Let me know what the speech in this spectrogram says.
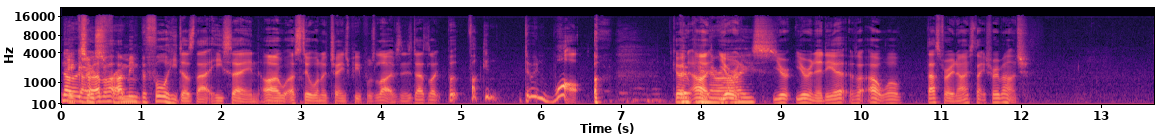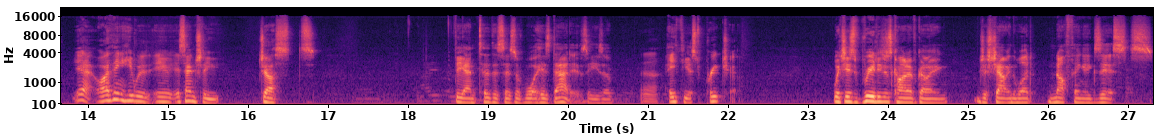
No, sorry, goes I, I mean before he does that, he's saying, "Oh, I still want to change people's lives," and his dad's like, "But fucking doing what?" Going, Opening "Oh, their you're an, eyes. you're you're an idiot." I was like, "Oh, well, that's very nice. Thanks very much." Yeah, well, I think he was he essentially just the antithesis of what his dad is. He's a Yeah. atheist preacher, which is really just kind of going, just shouting the word "nothing exists,"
